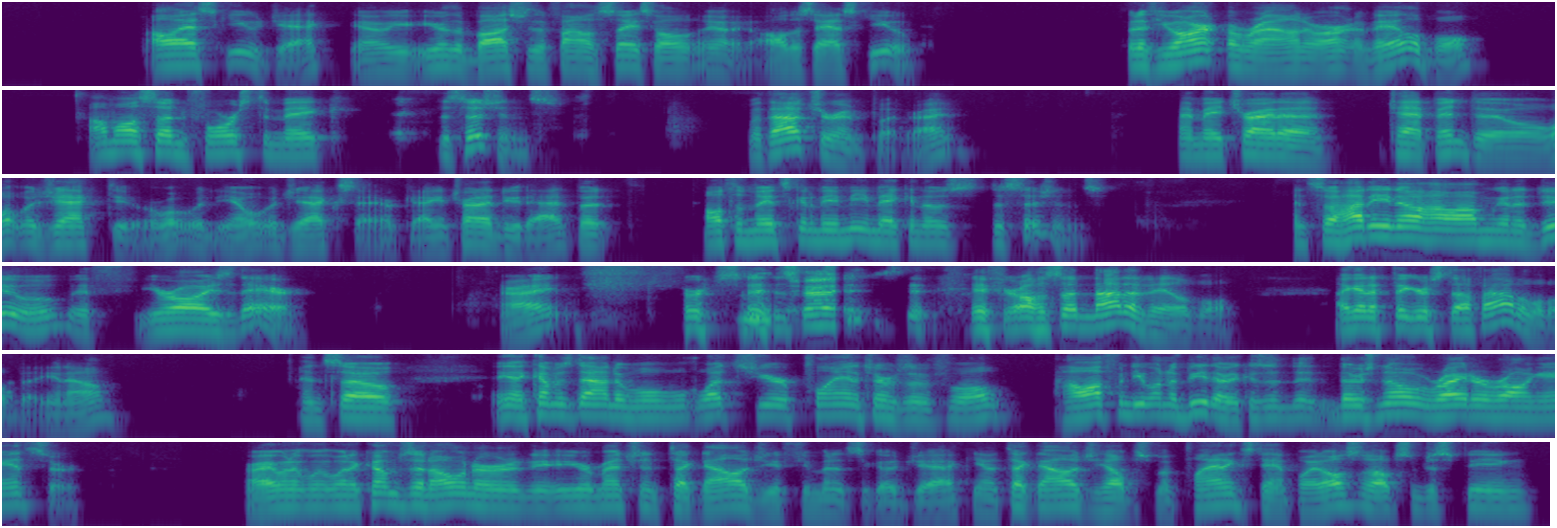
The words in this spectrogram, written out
I'll ask you, Jack. You know, you're the boss, you're the final say, so I'll, I'll just ask you. But if you aren't around or aren't available, I'm all of a sudden forced to make decisions without your input, right? I may try to tap into well, what would Jack do, or what would you know, what would Jack say? Okay, I can try to do that, but ultimately, it's going to be me making those decisions. And so, how do you know how I'm going to do if you're always there? right? Versus right. if you're all of a sudden not available, I got to figure stuff out a little bit, you know? And so, again, it comes down to, well, what's your plan in terms of, well, how often do you want to be there? Because there's no right or wrong answer, right? When it, when it comes to an owner, you mentioned technology a few minutes ago, Jack, you know, technology helps from a planning standpoint. It also helps them just being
